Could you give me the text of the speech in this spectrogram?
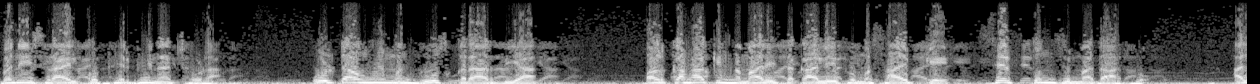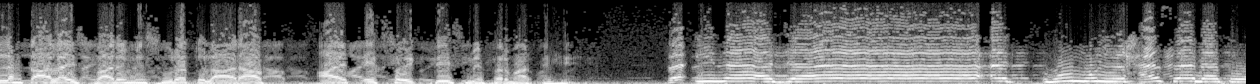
بنی اسرائیل کو پھر بھی نہ چھوڑا۔ الٹا انہیں منحوس قرار دیا اور کہا کہ ہماری تکالیف و مصائب کے صرف تم ذمہ دار ہو۔ اللہ تعالیٰ اس بارے میں سورت العراف آیت 131 میں فرماتے ہیں۔ فَإِذَا جَاءَتْهُمُ الْحَسَنَةُ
